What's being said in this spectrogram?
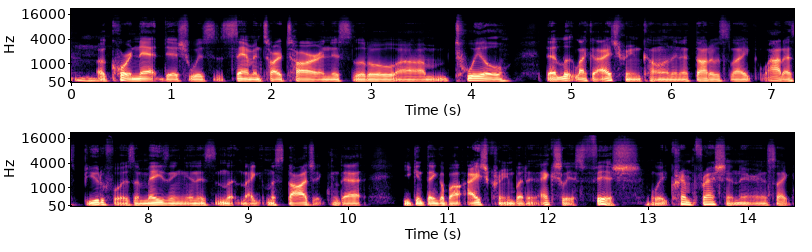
mm. a cornet dish with salmon tartare and this little um, tuile that looked like an ice cream cone, and I thought it was like, wow, that's beautiful. It's amazing, and it's like nostalgic that you can think about ice cream, but it actually is fish with creme fraiche in there, and it's like,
